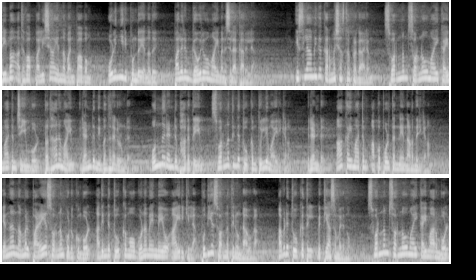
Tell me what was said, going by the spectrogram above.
റിബ അഥവാ പലിശ എന്ന വൻപാപം ഒളിഞ്ഞിരിപ്പുണ്ട് എന്നത് പലരും ഗൗരവമായി മനസ്സിലാക്കാറില്ല. ഇസ്ലാമിക കർമ്മശാസ്ത്ര പ്രകാരം സ്വർണം സ്വർണവുമായി കൈമാറ്റം ചെയ്യുമ്പോൾ പ്രധാനമായും രണ്ട് നിബന്ധനകളുണ്ട്. ഒന്ന് രണ്ട് ഭാഗത്തെയും സ്വർണത്തിന്റെ തൂക്കം തുല്യമായിരിക്കണം. രണ്ട് ആ കൈമാറ്റം അപ്പോൾ തന്നെ നടന്നിരിക്കണം. എന്നാൽ നമ്മൾ പഴയ സ്വർണം കൊടുക്കുമ്പോൾ അതിന്റെ തൂക്കമോ ഗുണമേന്മയോ ആയിരിക്കില്ല. പുതിയ സ്വർണത്തിനുണ്ടാവുക. അവിടെ തൂക്കത്തിൽ വ്യത്യാസം വരുന്നു. സ്വർണം സ്വർണവുമായി കൈമാറുമ്പോൾ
